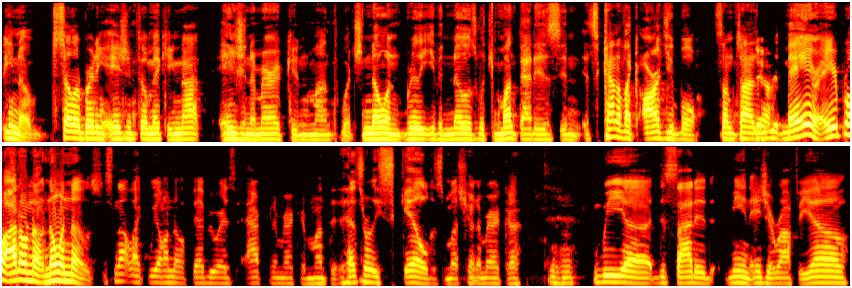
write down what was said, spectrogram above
you know celebrating Asian filmmaking, not Asian American Month, which no one really even knows which month that is, and it's kind of like arguable sometimes. Yeah. Is it May or April? I don't know. No one knows. It's not like we all know February is African American Month. It hasn't really scaled as much here in America. Mhm. We uh, decided, me and AJ Rafael,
